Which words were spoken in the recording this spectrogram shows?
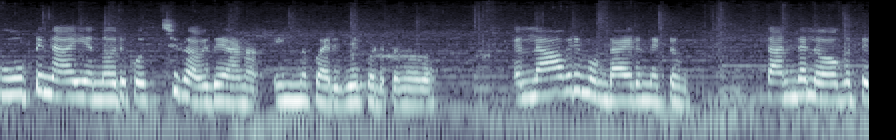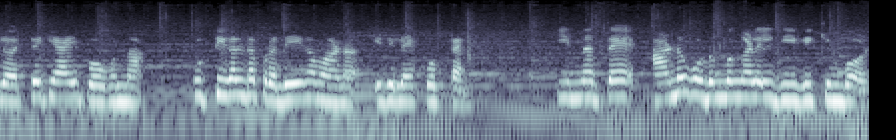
കൂട്ടിനായി എന്ന ഒരു കൊച്ചു കവിതയാണ് ഇന്ന് പരിചയപ്പെടുത്തുന്നത്. എല്ലാവരും ഉണ്ടായിരുന്നിട്ടും തന്റെ ലോകത്തിൽ ഒറ്റയ്ക്കായി പോകുന്ന കുട്ടികളുടെ പ്രതീകമാണ് ഇതിലെ കുട്ടൻ. ഇന്നത്തെ അണുകുടുംബങ്ങളിൽ ജീവിക്കുമ്പോൾ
